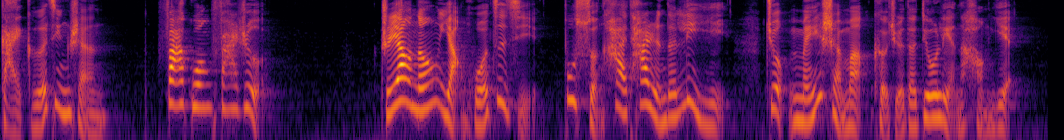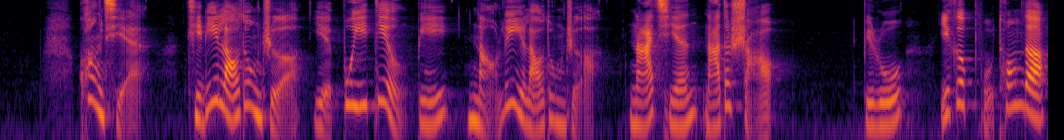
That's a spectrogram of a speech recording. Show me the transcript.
改革精神，发光发热。只要能养活自己。不损害他人的利益，就没什么可觉得丢脸的行业。况且，体力劳动者也不一定比脑力劳动者拿钱拿得少。比如，一个普通的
